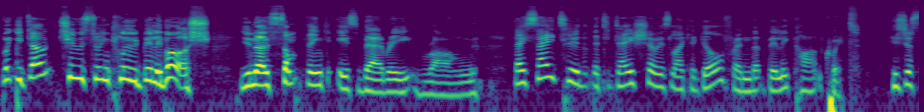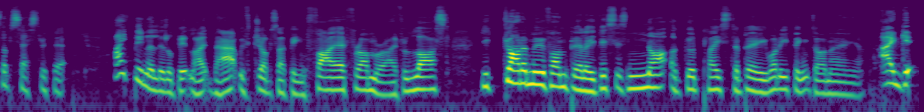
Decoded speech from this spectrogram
But you don't choose to include Billy Bush, you know something is very wrong. They say too that the Today Show is like a girlfriend that Billy can't quit. He's just obsessed with it. I've been a little bit like that with jobs I've been fired from or I've lost. You gotta move on, Billy. This is not a good place to be. What do you think, Donny? I, get,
